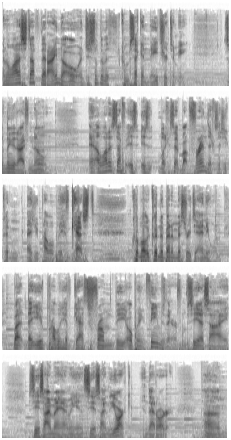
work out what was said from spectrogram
and a lot of stuff that I know, and just something that's become second nature to me, something that I've known. And a lot of stuff is, is like I said about forensics, as you couldn't, as you probably have guessed, could, probably couldn't have been a mystery to anyone, but that you probably have guessed from the opening themes there, from CSI, CSI Miami, and CSI New York, in that order. Um,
